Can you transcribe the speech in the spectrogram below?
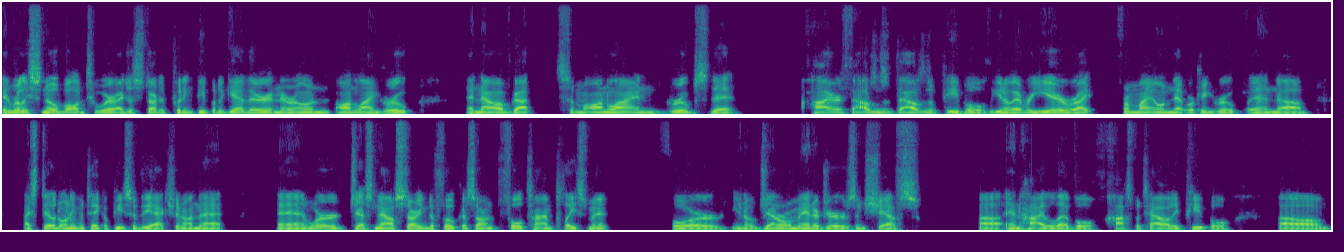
it really snowballed to where I just started putting people together in their own online group, and now I've got some online groups that hire thousands and thousands of people, you know, every year, right from my own networking group, and um, I still don't even take a piece of the action on that, and we're just now starting to focus on full time placement for you know general managers and chefs uh, and high level hospitality people. Um,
